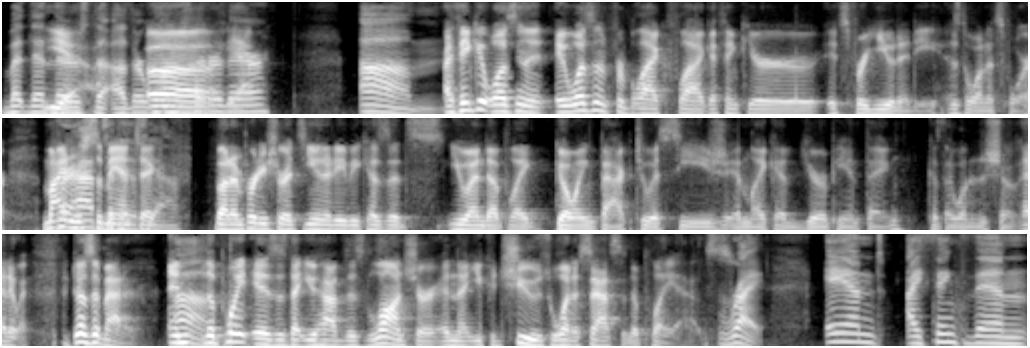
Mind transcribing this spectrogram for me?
But then yeah. there's the other ones uh, that are there. Yeah. Um I think it wasn't it wasn't for Black Flag. I think you're it's for Unity is the one it's for. Minor semantic. Is, yeah. But I'm pretty sure it's Unity because it's you end up like going back to a siege in like a European thing because I wanted to show. Anyway, doesn't matter. And um, the point is is that you have this launcher and that you could choose what assassin to play as. Right. And I think then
